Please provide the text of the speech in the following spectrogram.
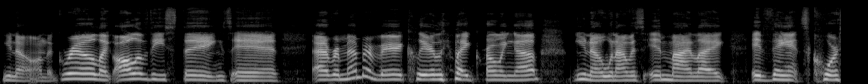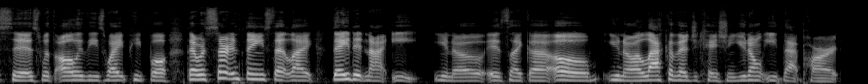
you know on the grill. Like all of these things and I remember very clearly, like growing up, you know, when I was in my like advanced courses with all of these white people, there were certain things that like they did not eat. You know, it's like a, oh, you know, a lack of education. You don't eat that part.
